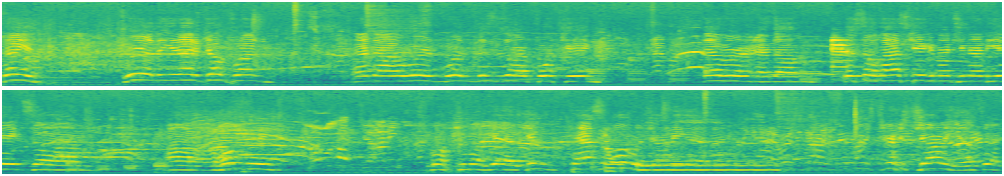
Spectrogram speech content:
Thank you. We're at the United Dope Front, and uh, we're, we're this is our fourth gig ever, and um, this is our last gig in 1998. So um, uh, hopefully, well, come on, yeah, give him, pass him over, Johnny. Yeah. Where's Johnny? That's right.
